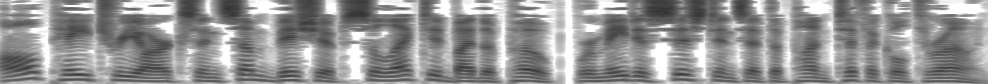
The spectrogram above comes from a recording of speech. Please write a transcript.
All patriarchs and some bishops selected by the Pope, were made assistants at the pontifical throne.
